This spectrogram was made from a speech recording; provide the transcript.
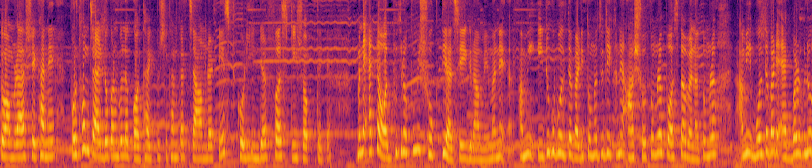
তো আমরা সেখানে প্রথম চায়ের দোকান বলে কথা, একটু সেখানকার চা আমরা টেস্ট করি ইন্ডিয়ার ফার্স্ট টি শপ থেকে। মানে একটা অদ্ভুত রকমের শক্তি আছে এই গ্রামে। মানে আমি এইটুকু বলতে পারি, তোমরা যদি এখানে আসো, তোমরা পস্তাবে না। তোমরা, আমি বলতে পারি একবার হলেও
